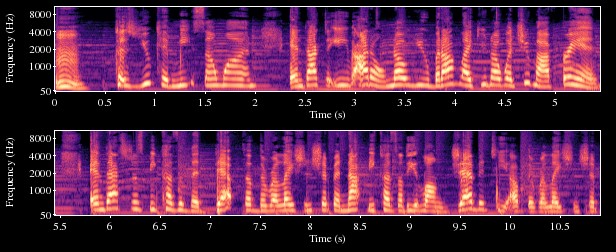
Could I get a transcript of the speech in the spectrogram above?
Mm. Mm. Cause you can meet someone and Dr. Eve, I don't know you, but I'm like, you know what, you my friend. And that's just because of the depth of the relationship and not because of the longevity of the relationship.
